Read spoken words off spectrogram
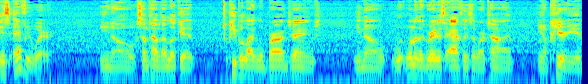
It's everywhere. You know, sometimes I look at people like LeBron James, you know, one of the greatest athletes of our time, you know, period,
